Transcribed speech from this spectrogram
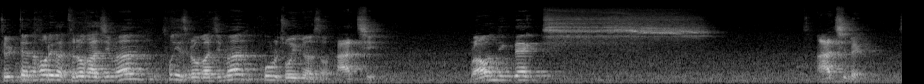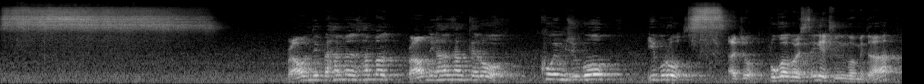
들 때는 허리가 들어가지만 손이 들어가지만 코를 조이면서 아치 라운딩 백 아치 백 라운딩 백 하면서 한번 라운딩 한 상태로 코 힘 주고 입으로 아주 복압을 세게 주는 겁니다.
